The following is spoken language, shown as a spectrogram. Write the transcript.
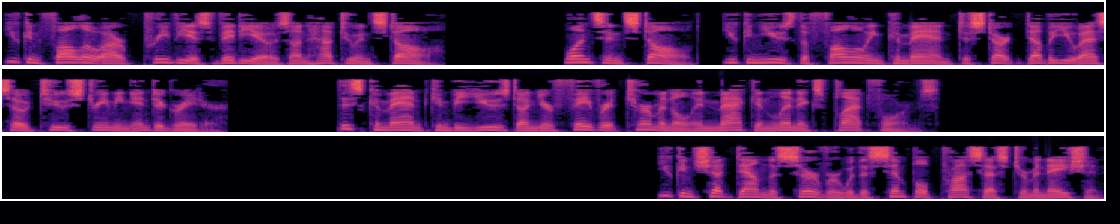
You can follow our previous videos on how to install. Once installed, you can use the following command to start WSO2 Streaming Integrator. This command can be used on your favorite terminal in Mac and Linux platforms. You can shut down the server with a simple process termination.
